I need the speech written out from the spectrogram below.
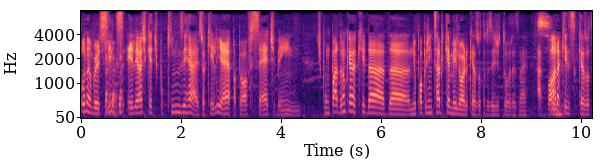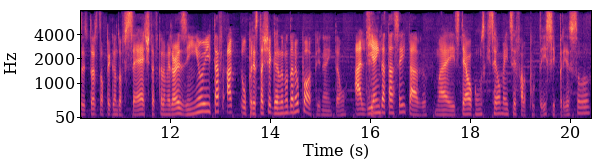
o Number Six, ele acho que é tipo 15 reais. Só que ele é papel offset, bem. Tipo, um padrão que aqui da, da New Pop a gente sabe que é melhor do que as outras editoras, né? Agora Sim. que, eles- que as outras editoras estão pegando offset, tá ficando melhorzinho e tá, a- o preço tá chegando no da New Pop, né? Então ali Sim. ainda tá aceitável. Mas tem alguns que realmente você fala, puta, esse preço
